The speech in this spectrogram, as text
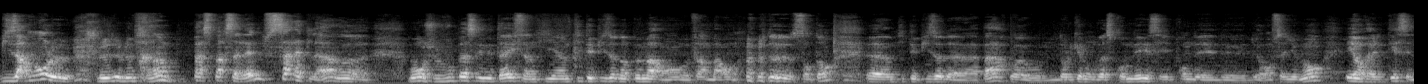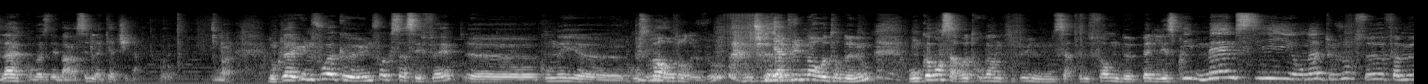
Bizarrement, le, le- le train passe par Salem, s'arrête là. hein. Bon, je vous passe les détails, c'est un petit, un petit épisode un peu marrant, enfin marrant, s'entend, euh, un petit épisode à, à part, quoi, où- dans lequel on va se promener, essayer de prendre des, des- des renseignements, et en réalité c'est là qu'on va se débarrasser de la Kachina. Voilà. Donc là, une fois que, une fois que ça c'est fait, euh, qu'on est... euh, Plus de morts autour de vous. il n'y a plus de morts autour de nous, on commence à retrouver un petit peu une certaine forme de paix de l'esprit, même si on a toujours ce fameux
